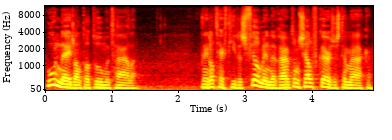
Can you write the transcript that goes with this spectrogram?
hoe Nederland dat doel moet halen. Nederland heeft hier dus veel minder ruimte om zelf keuzes te maken.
